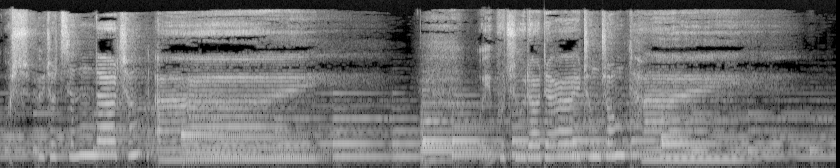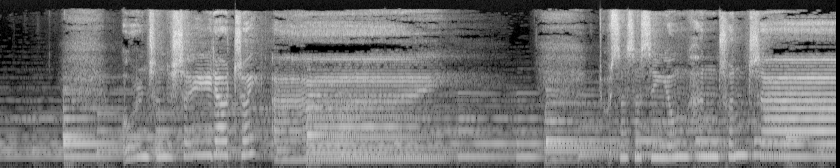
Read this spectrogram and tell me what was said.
我是宇宙间的尘埃，微不足道的一种状态。最爱，多想相信永恒存在。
